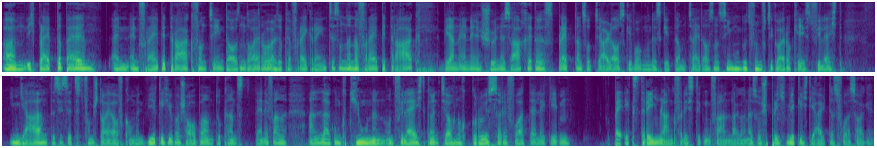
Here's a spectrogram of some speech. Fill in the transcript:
Ähm, ich bleibe dabei, ein, ein Freibetrag von 10.000 Euro, also keine Freigrenze, sondern ein Freibetrag, wäre eine schöne Sache. Das bleibt dann sozial ausgewogen und es geht da um 2.750 Euro Cast vielleicht im Jahr. Das ist jetzt vom Steueraufkommen wirklich überschaubar und du kannst deine Veranlagung tunen und vielleicht könnte es ja auch noch größere Vorteile geben bei extrem langfristigen Veranlagungen, also sprich wirklich die Altersvorsorge.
